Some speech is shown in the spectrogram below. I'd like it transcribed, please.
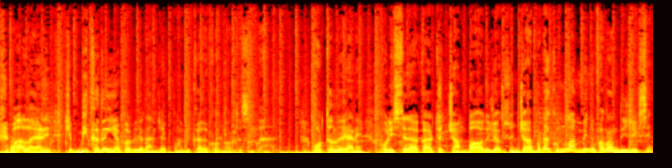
Valla yani bir kadın yapabilir ancak bunu bir karakolun ortasında. Ortalığı yani polislere hakaret edeceğim, bağıracaksın, çağır, bırakın lan beni falan diyeceksin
